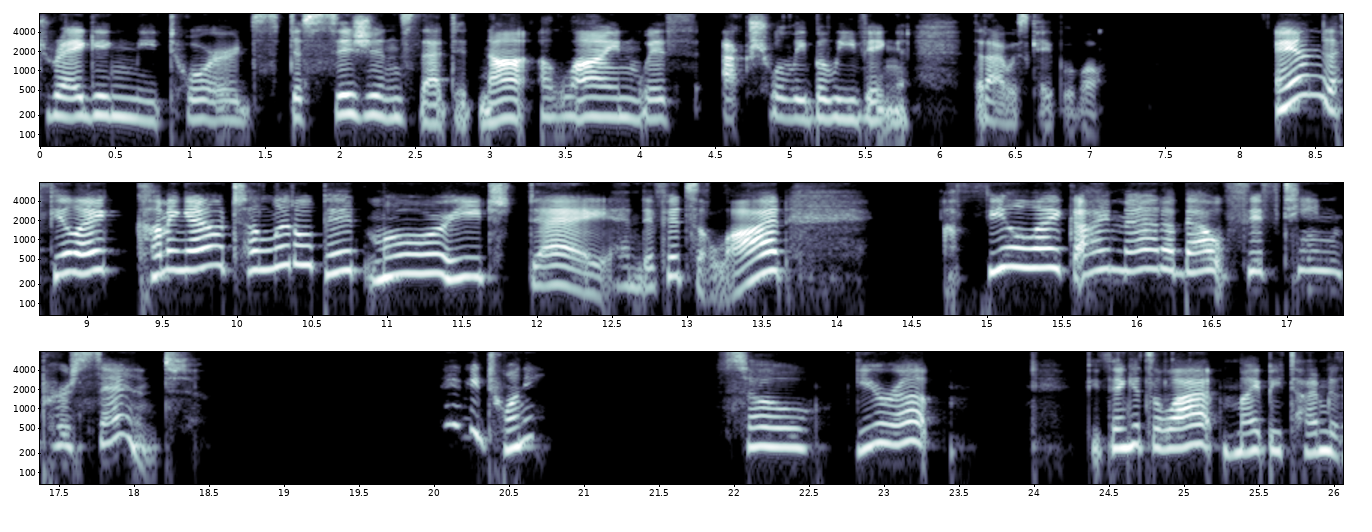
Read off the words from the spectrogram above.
dragging me towards decisions that did not align with actually believing that I was capable. And I feel like coming out a little bit more each day. And if it's a lot, I feel like I'm at about 15%, maybe 20. So gear up. If you think it's a lot, might be time to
